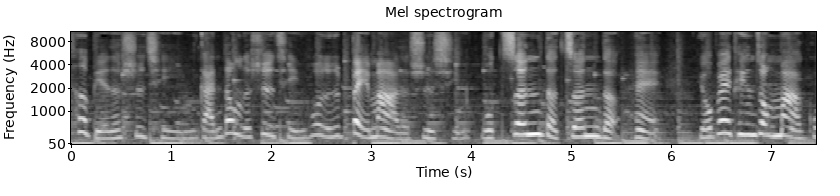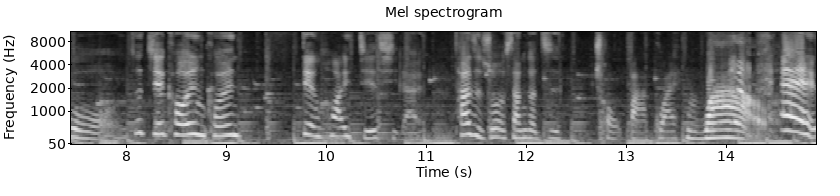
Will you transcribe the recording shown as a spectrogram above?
特别的事情、感动的事情，或者是被骂的事情，我真的真的嘿，有被听众骂过。这接口音口音电话一接起来，他只说了三个字：丑八怪。哇哦！哎，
